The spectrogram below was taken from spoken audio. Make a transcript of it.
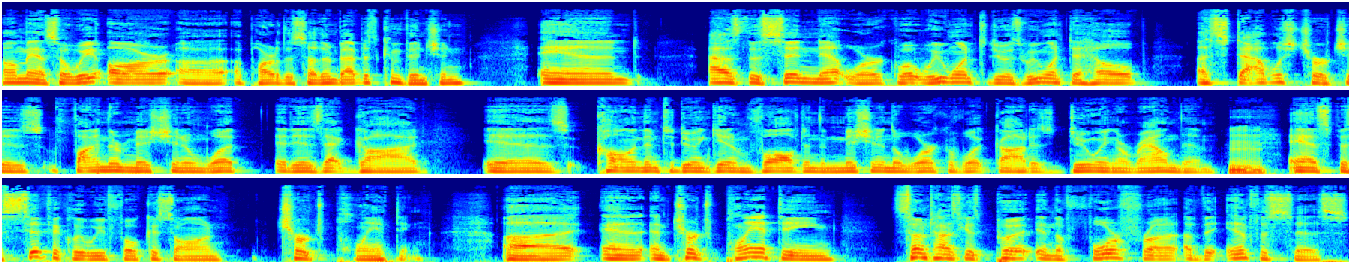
Oh man, so we are uh, a part of the Southern Baptist Convention, and as the Send Network, what we want to do is we want to help establish churches find their mission and what it is that God is calling them to do and get involved in the mission and the work of what God is doing around them. And specifically, we focus on church planting. Uh, and, and church planting sometimes gets put in the forefront of the emphasis,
